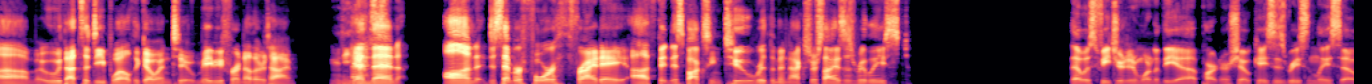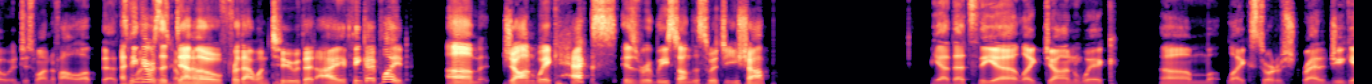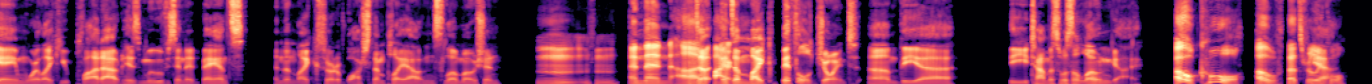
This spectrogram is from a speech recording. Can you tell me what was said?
Um, ooh, that's a deep well to go into. Maybe for another time. Yes. And then on December 4th, Friday, uh, Fitness Boxing 2 Rhythm and Exercise is released. that was featured in one of the uh, partner showcases recently, so just wanted to follow up. That's I think there was a coming out. demo for that one too that I think I played. Um, John Wick Hex is released on the Switch eShop. Yeah, that's the uh, like John Wick, um, like sort of strategy game where like you plot out his moves in advance and then like sort of watch them play out in slow motion. Mm-hmm. And then uh, it's, a, Fire- it's a Mike Bithell joint. Um, the uh, the Thomas was alone guy. Oh, cool. Oh, that's really Yeah. cool.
